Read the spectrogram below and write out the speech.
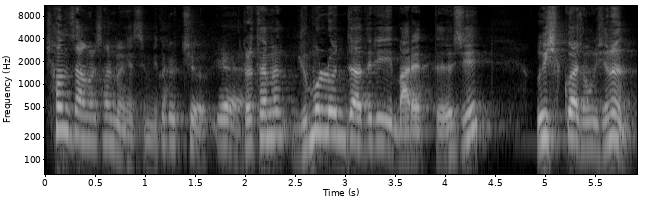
현상을 설명했습니다. 그렇죠. 예. 그렇다면 유물론자들이 말했듯이 의식과 정신은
